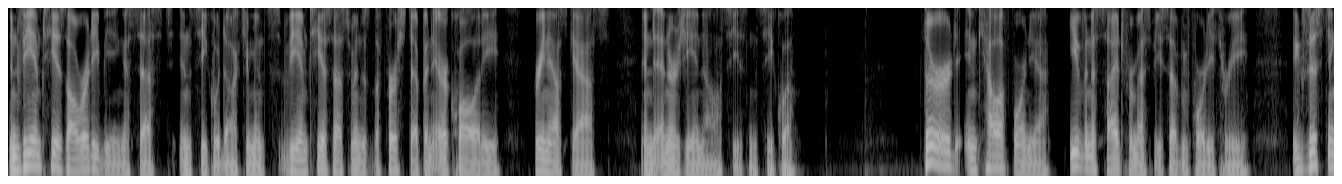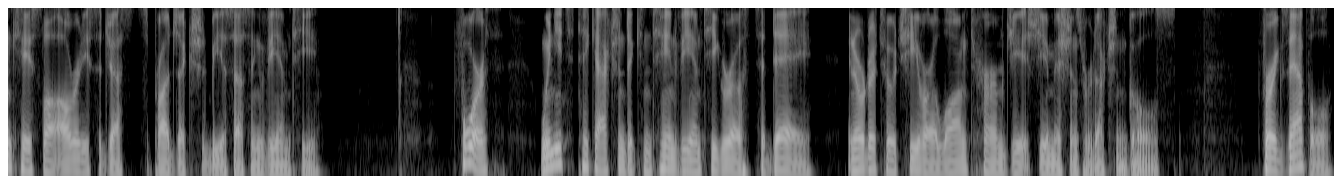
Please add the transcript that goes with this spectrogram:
And VMT is already being assessed in CEQA documents. VMT assessment is the first step in air quality, greenhouse gas, and energy analyses in CEQA. Third, in California, even aside from SB 743, existing case law already suggests projects should be assessing VMT. Fourth, we need to take action to contain VMT growth today in order to achieve our long term GHG emissions reduction goals. For example,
